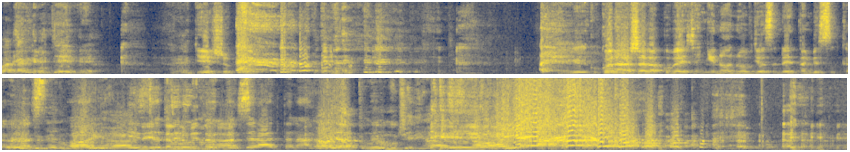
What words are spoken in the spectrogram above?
batari- kubyemera. Ugisha ukuri kuko ntashaka kubeshya njye noneho byose ndahita mbisuka hasi. Leta mumena hasi. aho yatumye n'umuceri hasi.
